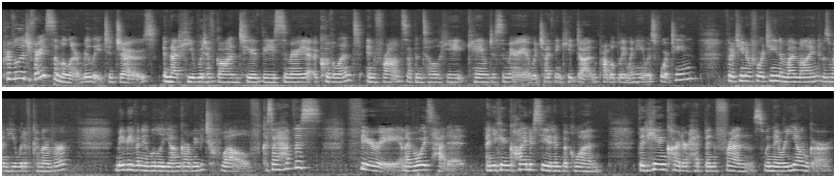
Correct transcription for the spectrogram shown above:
privilege very similar really to Jo's in that he would have gone to the Cimmeria equivalent in France up until he came to Cimmeria which I think he'd done probably when he was 14, 13 or 14 in my mind was when he would have come over. Maybe even a little younger, maybe 12. Because I have this theory, and I've always had it, and you can kind of see it in book one, that he and Carter had been friends when they were younger.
